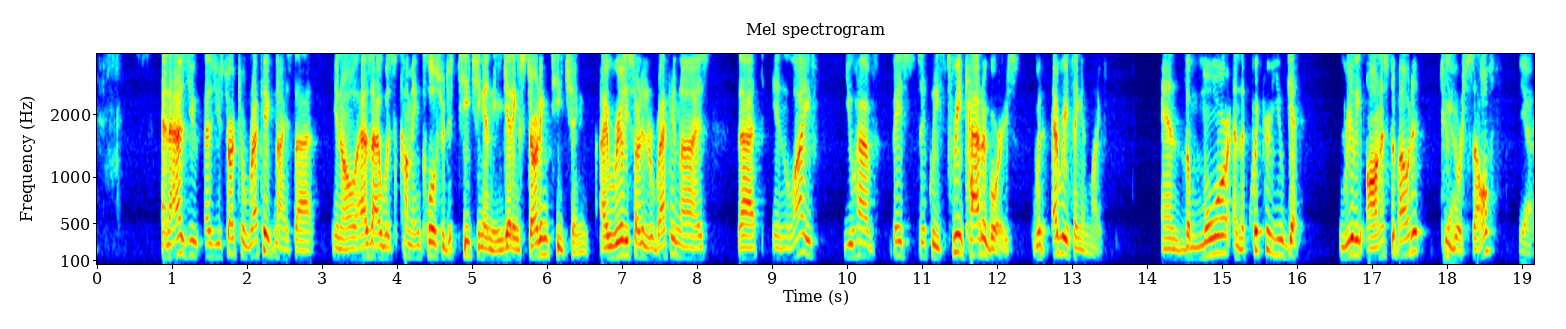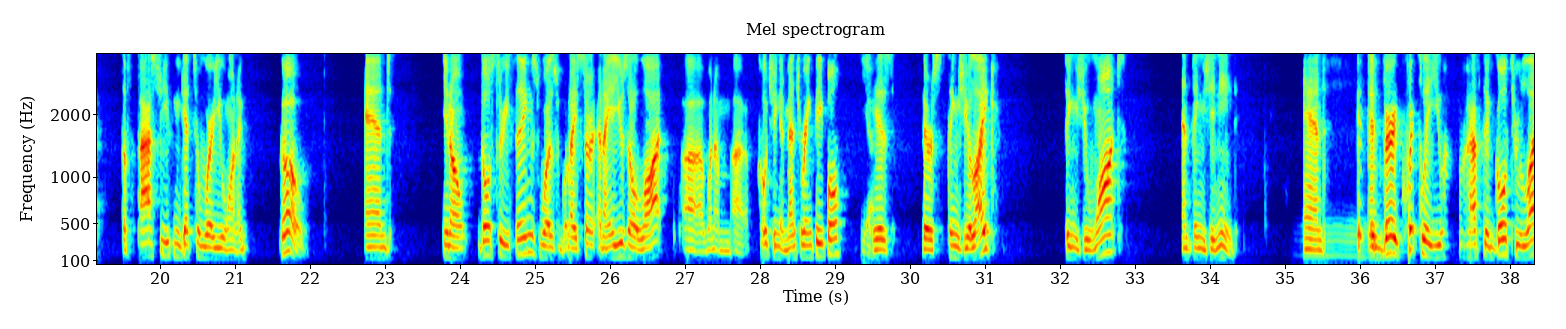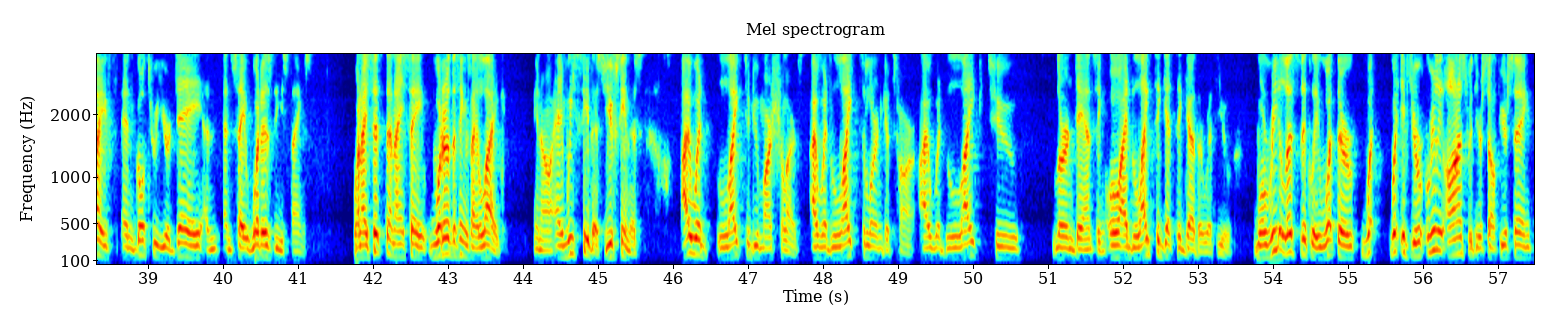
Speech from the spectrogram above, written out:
and as you as you start to recognize that you know, as I was coming closer to teaching and getting starting teaching, I really started to recognize that in life you have basically three categories with everything in life. And the more and the quicker you get really honest about it to Yeah. yourself, Yeah. the faster you can get to where you want to go. And you know, those three things was what I started, and I use it a lot uh, when I'm uh, coaching and mentoring people. Yeah. Is there's things you like, things you want, and things you need. And Mm. and very quickly you have to go through life and go through your day and, and say what is these things when i sit there and i say what are the things i like you know and we see this you've seen this i would like to do martial arts i would like to learn guitar i would like to learn dancing oh i'd like to get together with you well realistically what they're what, what if you're really honest with yourself you're saying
